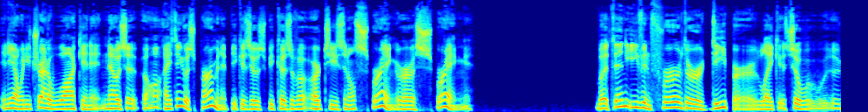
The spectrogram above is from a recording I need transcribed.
And yeah, when you try to walk in it, now it's a, oh, I think it was permanent because it was because of an artisanal spring or a spring. But then even further deeper, like, so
